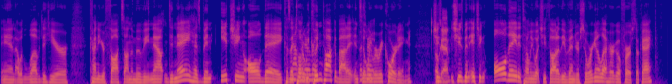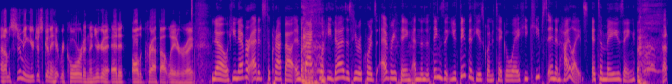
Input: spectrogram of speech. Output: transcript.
and I would love to hear kind of your thoughts on the movie. Now, Danae has been itching all day because I Not told her we couldn't talk about it until That's we were recording. She's, Okay. she's been itching all day to tell me what she thought of the Avengers, so we're going to let her go first, okay? And I'm assuming you're just going to hit record and then you're going to edit all the crap out later, right? No, he never edits the crap out. In fact, what he does is he records everything, and then the things that you think that he's going to take away, he keeps in and highlights. It's amazing. That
